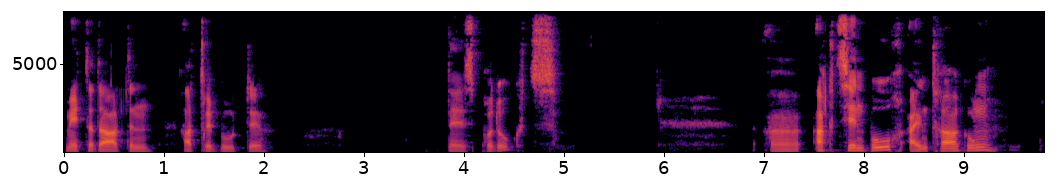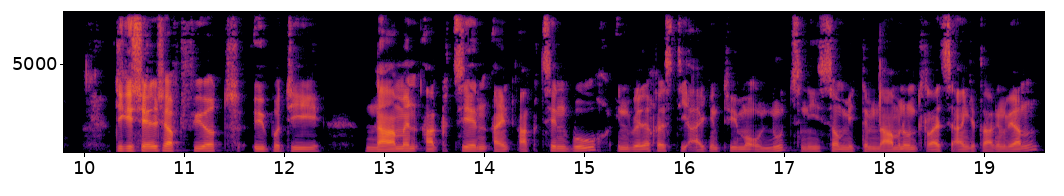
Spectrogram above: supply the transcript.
Metadaten, Attribute des Produkts. Äh, Aktienbuch, Eintragung. Die Gesellschaft führt über die Namen Aktien ein Aktienbuch, in welches die Eigentümer und Nutznießer mit dem Namen und Adresse eingetragen werden.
